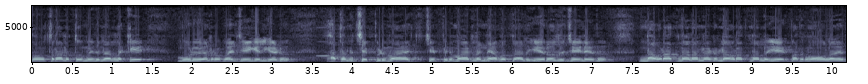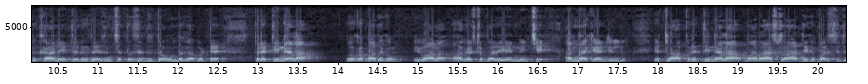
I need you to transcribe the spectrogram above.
సంవత్సరాల తొమ్మిది నెలలకి మూడు వేల రూపాయలు చేయగలిగాడు. అతను చెప్పిన మా చెప్పిన మాటలన్నీ అబద్ధాలు ఏ రోజు చేయలేదు. నవరత్నాలు అన్నాడు. నవరత్నాల్లో ఏ పథకం అవ్వలేదు కానీ తెలుగుదేశం చిత్తశుద్ధితో ఉంది కాబట్టి ప్రతి నెల ఒక పథకం. ఇవాళ ఆగస్టు పదిహేను నుంచి అన్నా క్యాంటీన్లు. ఇట్లా ప్రతి నెల మా రాష్ట్ర ఆర్థిక పరిస్థితి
